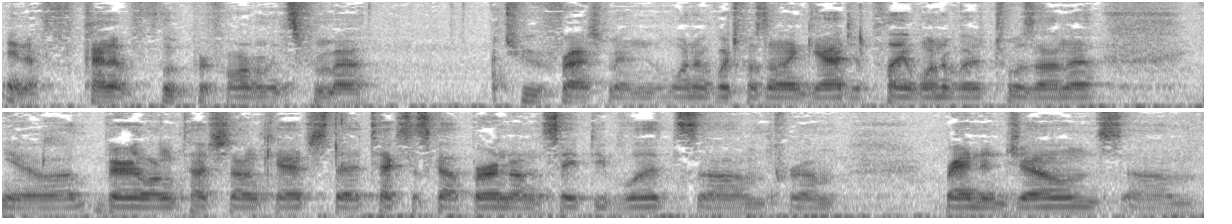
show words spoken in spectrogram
in a f- kind of fluke performance from a true freshman, one of which was on a gadget play, one of which was on a you know a very long touchdown catch that Texas got burned on a safety blitz um, from Brandon Jones. Um,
